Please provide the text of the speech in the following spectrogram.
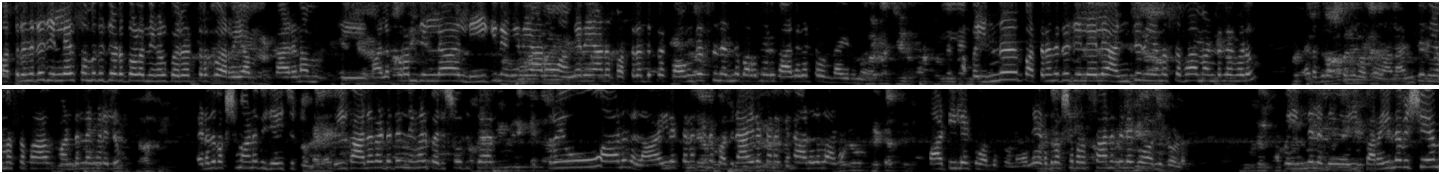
പത്തനംതിട്ട ജില്ലയെ സംബന്ധിച്ചിടത്തോളം നിങ്ങൾക്ക് ഓരോരുത്തർക്കും അറിയാം. കാരണം ഈ മലപ്പുറം ജില്ല ലീഗിന് എങ്ങനെയാണോ അങ്ങനെയാണ് പത്തനംതിട്ട കോൺഗ്രസിന് എന്ന് പറഞ്ഞൊരു കാലഘട്ടം ഉണ്ടായിരുന്നത്. അപ്പൊ ഇന്ന് പത്തനംതിട്ട ജില്ലയിലെ അഞ്ച് നിയമസഭാ മണ്ഡലങ്ങളും ഇടതുപക്ഷത്തിനൊപ്പമാണ്. അഞ്ച് നിയമസഭാ മണ്ഡലങ്ങളിലും ഇടതുപക്ഷമാണ് വിജയിച്ചിട്ടുള്ളത്. അപ്പൊ ഈ കാലഘട്ടത്തിൽ നിങ്ങൾ പരിശോധിച്ചാൽ എത്രയോ ആളുകൾ ആയിരക്കണക്കിന് പതിനായിരക്കണക്കിന് ആളുകളാണ് പാർട്ടിയിലേക്ക് വന്നിട്ടുള്ളത്. അല്ലെ ഇടതുപക്ഷ പ്രസ്ഥാനത്തിലേക്ക് വന്നിട്ടുള്ളത്. അപ്പൊ ഇന്നലെ ഈ പറയുന്ന വിഷയം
